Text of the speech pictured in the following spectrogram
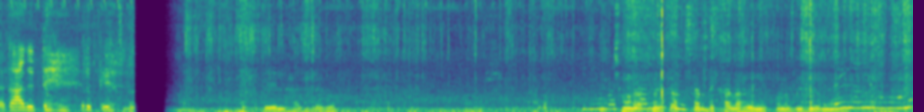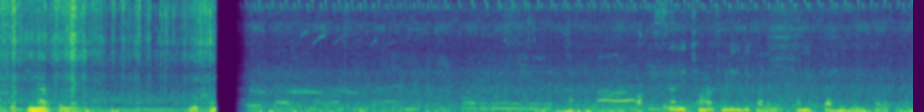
लगा देते हैं रुकिए। पेन हज लगो। छोड़ा तो अक्सर देखा ला है कोनो वीडियो में। किना चले अक्सर ही छोड़ा के दिखा ला खाली काहे नहीं करत है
